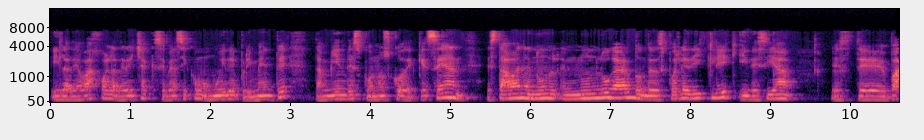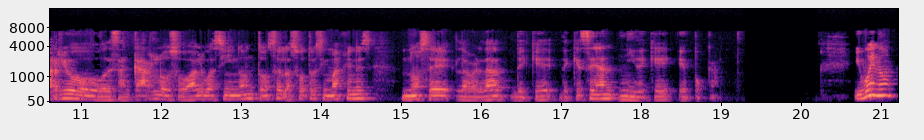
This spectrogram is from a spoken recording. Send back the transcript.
y la de abajo a la derecha que se ve así como muy deprimente también desconozco de qué sean. Estaban en un, en un lugar donde después le di clic y decía este barrio de San Carlos o algo así, ¿no? Entonces las otras imágenes no sé la verdad de qué, de qué sean ni de qué época. Y bueno,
